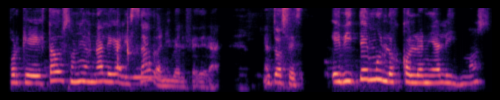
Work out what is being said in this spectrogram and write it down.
porque Estados Unidos no ha legalizado a nivel federal. Entonces, evitemos los colonialismos,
